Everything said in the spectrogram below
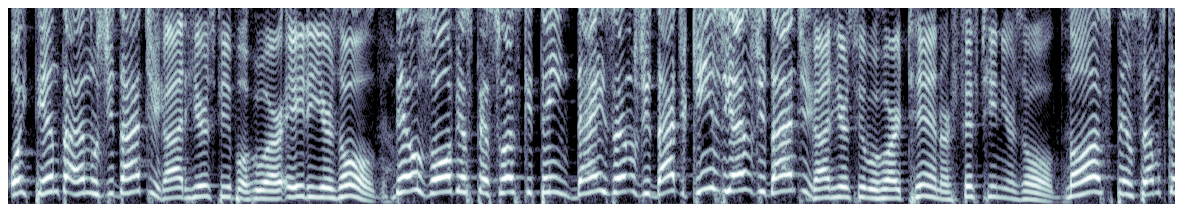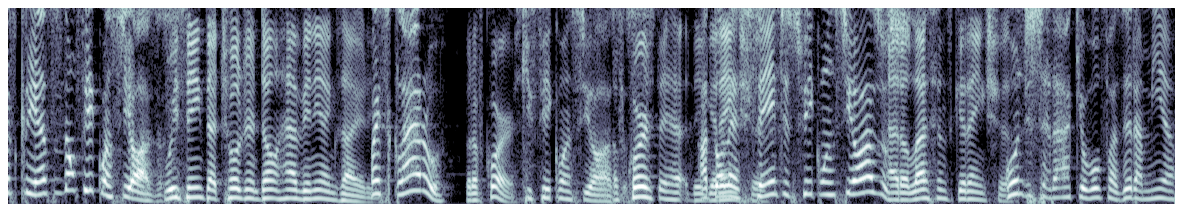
80 anos de idade. God hears people who are 80 years old. Deus ouve as pessoas que têm 10 anos de idade, 15 anos de idade. God hears people who are 10 or 15 years old. Nós pensamos que as crianças não ficam ansiosas. We think that children don't have any anxiety. Mas claro But of course, que ficam ansiosas. of course they, they get. Adolescentes ficam ansiosos. Adolescents get anxious. Onde será que eu vou fazer a minha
